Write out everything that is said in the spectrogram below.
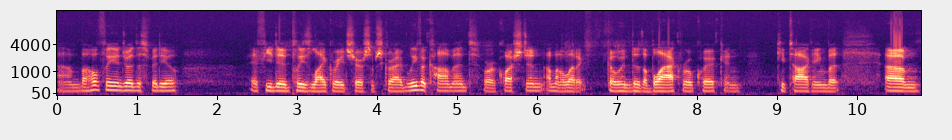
Um, but hopefully you enjoyed this video. If you did, please like, rate, share, subscribe. Leave a comment or a question. I'm going to let it go into the black real quick and keep talking. But um,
